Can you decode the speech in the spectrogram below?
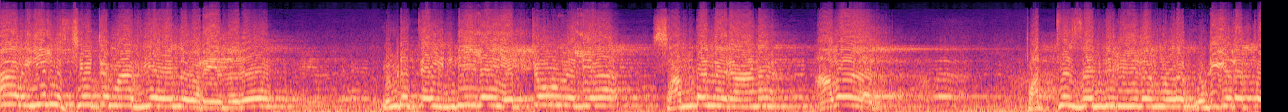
ആ റിയൽ എസ്റ്റേറ്റ് മാഫിയ എന്ന് പറയുന്നത് ഇവിടുത്തെ ഇന്ത്യയിലെ ഏറ്റവും വലിയ സമ്പന്നരാണ് അവർ. പത്ത് സെന്റ് വീതമുള്ള കുടികിടപ്പ്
